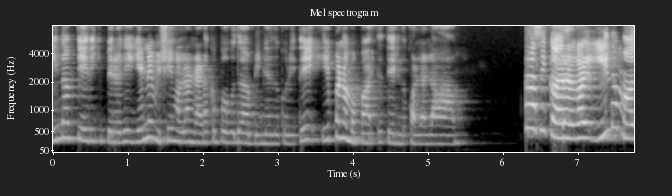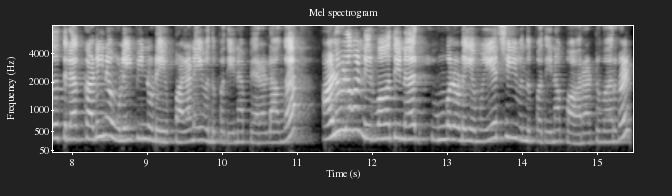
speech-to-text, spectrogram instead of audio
ஐந்தாம் தேதிக்கு பிறகு என்ன விஷயங்கள்லாம் நடக்க போகுது அப்படிங்கிறது குறித்து இப்போ நம்ம பார்த்து தெரிந்து கொள்ளலாம். ராசிக்காரர்கள் இந்த மாதத்தில் கடின உழைப்பினுடைய பலனை வந்து பார்த்தீங்கன்னா பெறலாங்க. அலுவலக நிர்வாகத்தினர் உங்களுடைய முயற்சியை வந்து பார்த்தீங்கன்னா பாராட்டுவார்கள்.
